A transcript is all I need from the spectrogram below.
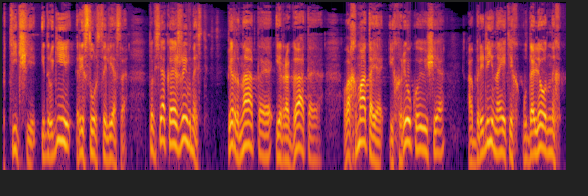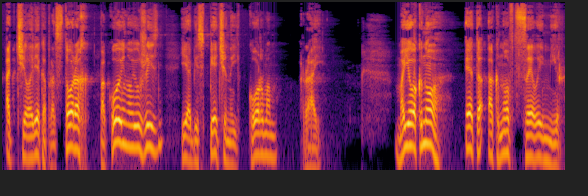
птичьи и другие ресурсы леса, то всякая живность, пернатая и рогатая, лохматая и хрюкающая – обрели на этих удаленных от человека просторах покойную жизнь и обеспеченный кормом рай. Мое окно — это окно в целый мир.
